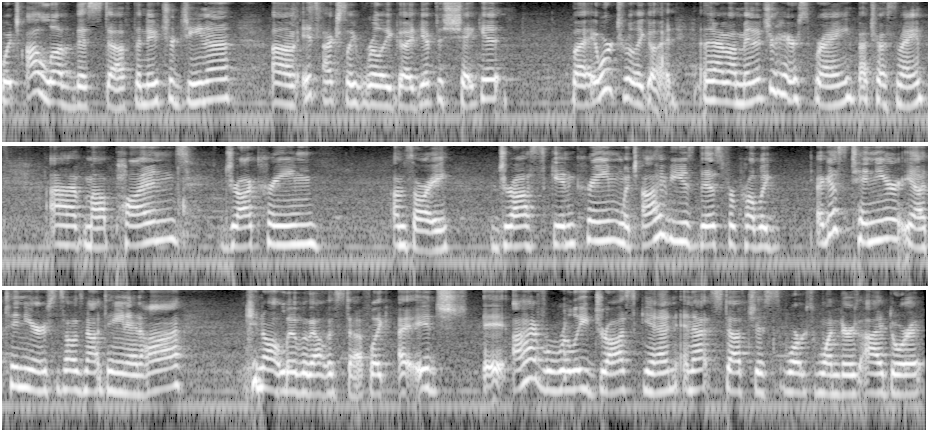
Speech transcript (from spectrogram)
which I love this stuff, the Neutrogena. Um, it's actually really good. You have to shake it, but it works really good. And then I have my miniature hairspray by Tresemme. I have my Pond's dry cream, I'm sorry, dry skin cream, which I have used this for probably, I guess 10 years, yeah, 10 years since I was 19, and I cannot live without this stuff. Like, it's it, I have really dry skin and that stuff just works wonders. I adore it.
